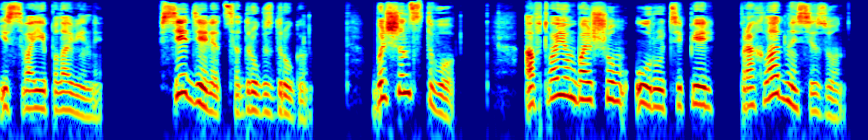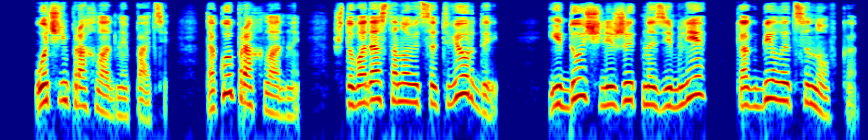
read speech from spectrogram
из своей половины. «Все делятся друг с другом?» «Большинство. А в твоем большом Уру теперь прохладный сезон?» «Очень прохладный, Пати. Такой прохладный, что вода становится твердой, и дождь лежит на земле, как белая циновка.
